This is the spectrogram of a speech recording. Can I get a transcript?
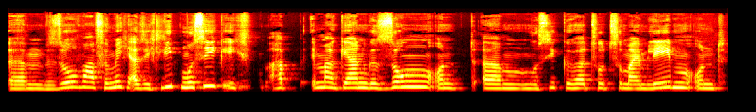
ähm, so war für mich, also ich liebe Musik, ich habe immer gern gesungen und ähm, Musik gehört so zu meinem Leben. Und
